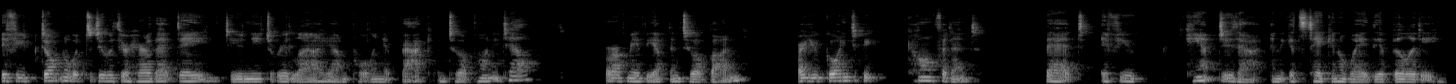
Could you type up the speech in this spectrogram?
if you don't know what to do with your hair that day, do you need to rely on pulling it back into a ponytail or maybe up into a bun? Are you going to be confident that if you can't do that and it gets taken away, the ability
